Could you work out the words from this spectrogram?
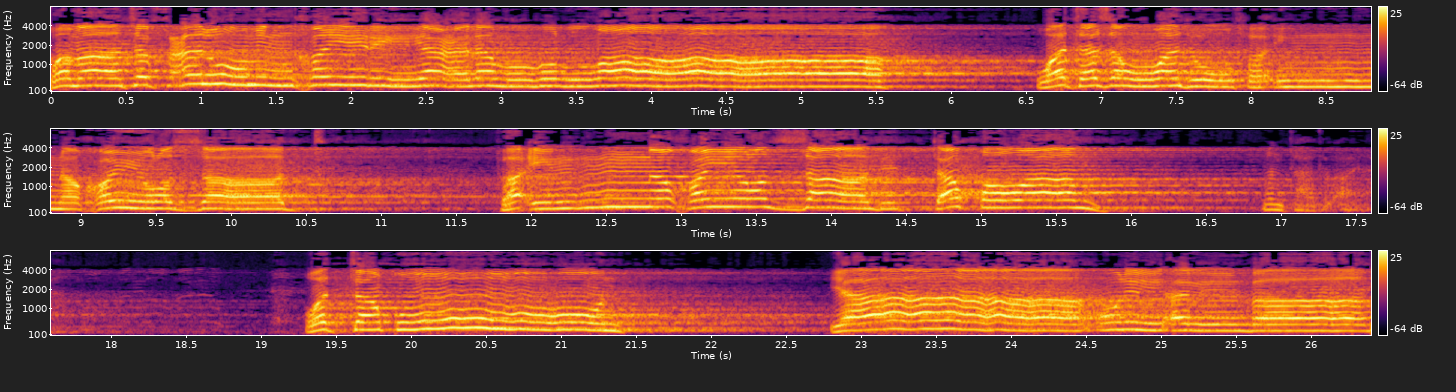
وما تفعلوا من خير يعلمه الله. وتزودوا فإن خير الزاد. فإن خير الزاد التقوى. ما انتهت الآية. واتقون يا أولي الألباب.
